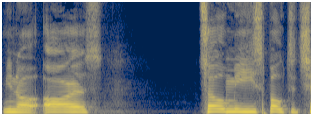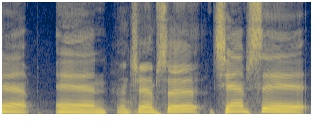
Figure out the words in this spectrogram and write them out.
you know ours, told me he spoke to Champ and and Champ said Champ said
